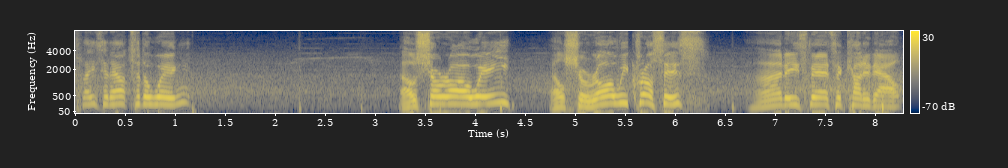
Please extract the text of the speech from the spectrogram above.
Plays it out to the wing. El Shaarawy. El Shaarawy crosses. And he's there to cut it out.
